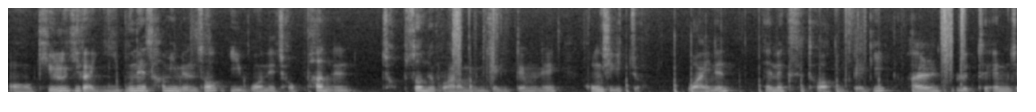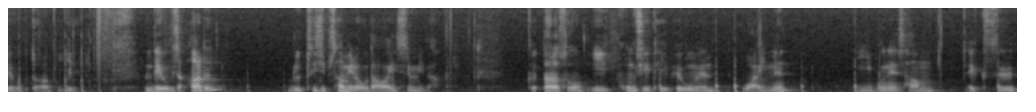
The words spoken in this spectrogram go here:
어, 기울기가 2분의 3이면서 이 원에 접하는 접선을 구하라 문제이기 때문에 공식 있죠. y는 mx 더하기 빼기 r 루트 m 제곱 더하기 1. 근데 여기서 r은 루트 13이라고 나와 있습니다. 그 따라서 이 공식에 대입해 보면 y는 2분의 3 x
